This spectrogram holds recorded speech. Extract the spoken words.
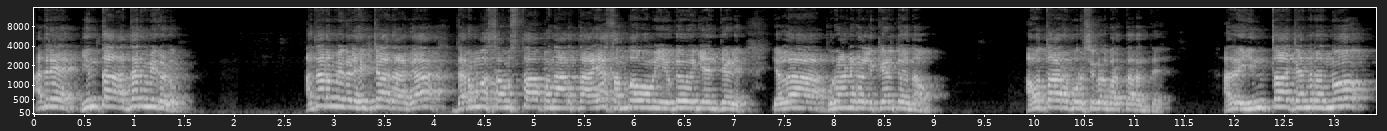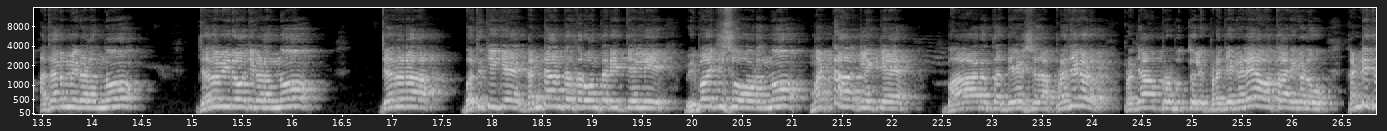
ಆದರೆ ಇಂಥ ಅಧರ್ಮಿಗಳು ಅಧರ್ಮಿಗಳು ಹೆಚ್ಚಾದಾಗ ಧರ್ಮ ಸಂಸ್ಥಾಪನಾರ್ಥಾಯ ಸಂಭವಮಿ ಯುಗ ಯುಗಿ ಅಂತೇಳಿ ಎಲ್ಲ ಪುರಾಣಗಳಲ್ಲಿ ಕೇಳ್ತೇವೆ ನಾವು. ಅವತಾರ ಪುರುಷಗಳು ಬರ್ತಾರಂತೆ. ಆದರೆ ಇಂಥ ಜನರನ್ನು, ಅಧರ್ಮಿಗಳನ್ನು, ಜನವಿರೋಧಿಗಳನ್ನು, ಜನರ ಬದುಕಿಗೆ ಗಂಡಾಂತರ ತರುವಂತ ರೀತಿಯಲ್ಲಿ ವಿಭಜಿಸುವವರನ್ನು ಮಟ್ಟ ಹಾಕಲಿಕ್ಕೆ ಭಾರತ ದೇಶದ ಪ್ರಜೆಗಳು, ಪ್ರಜಾಪ್ರಭುತ್ವದಲ್ಲಿ ಪ್ರಜೆಗಳೇ ಅವತಾರಿಗಳು. ಖಂಡಿತ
